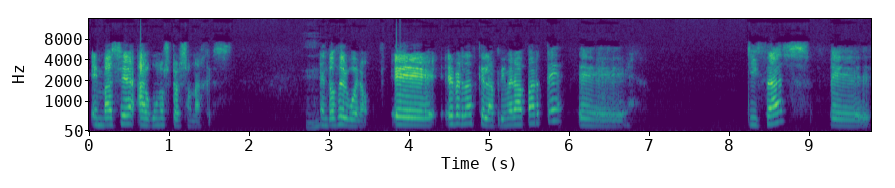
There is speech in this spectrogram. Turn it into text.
en base a algunos personajes. Entonces, bueno, eh, es verdad que la primera parte eh, quizás eh,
